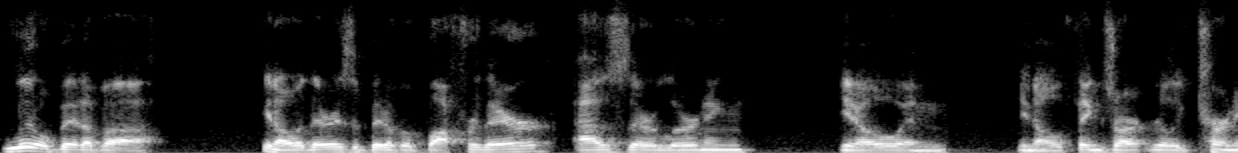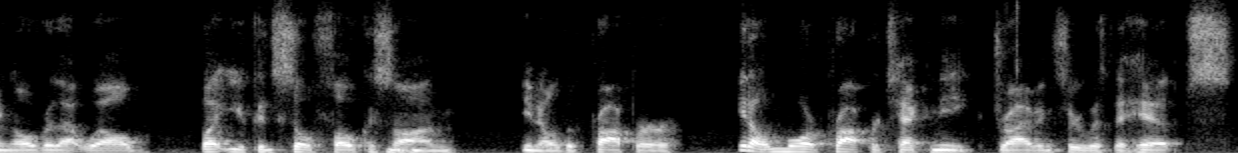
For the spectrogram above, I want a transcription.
little bit of a you know, there is a bit of a buffer there as they're learning, you know, and, you know, things aren't really turning over that well, but you can still focus mm-hmm. on, you know, the proper, you know, more proper technique, driving through with the hips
